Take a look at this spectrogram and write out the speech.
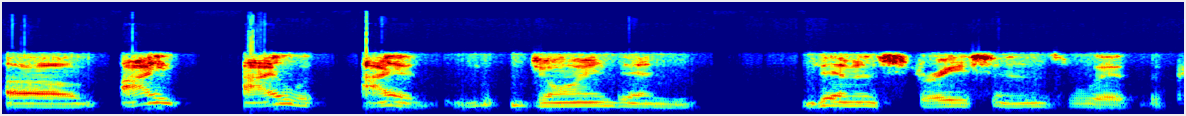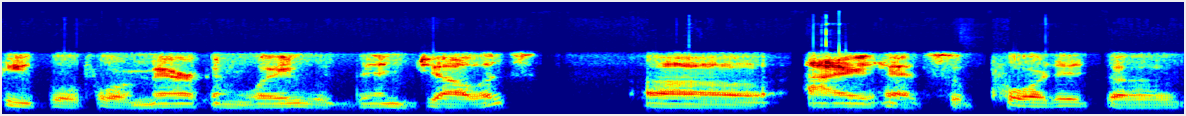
Uh, I had joined in demonstrations with the People for American Way with Ben Jealous. Uh, I had supported the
